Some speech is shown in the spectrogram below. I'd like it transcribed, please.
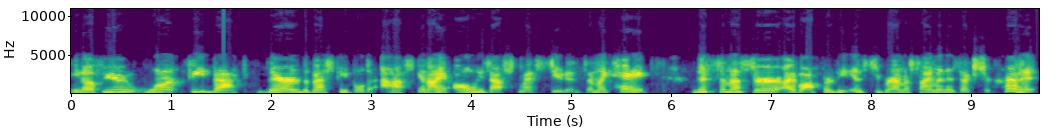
You know, if you want feedback, they're the best people to ask. And I always ask my students, I'm like, hey, this semester I've offered the Instagram assignment as extra credit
